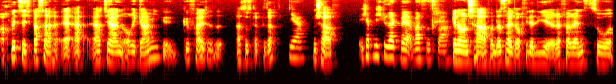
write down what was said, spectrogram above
auch witzig, was er, er, hat ja ein Origami ge gefaltet. Hast du es gerade gesagt? Ja. Ein Schaf. Ich habe nicht gesagt, wer, was es war. Genau, ein Schaf. Und das ist halt auch wieder die Referenz zu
